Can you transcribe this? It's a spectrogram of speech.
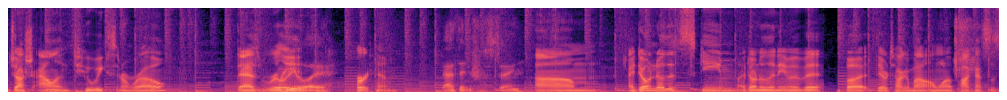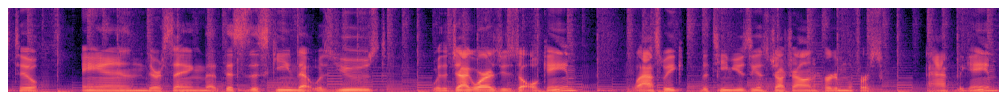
Josh Allen two weeks in a row that has really, Really? hurt him. That's interesting. Um, I don't know the scheme. I don't know the name of it, but they were talking about it on one of the podcasts too, and they're saying that this is a scheme that was used where the Jaguars used it all game. Last week, the team used against Josh Allen hurt him in the first half of the game,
